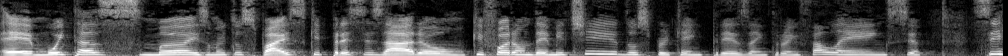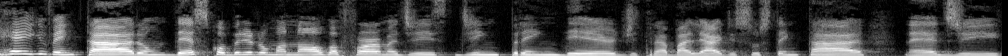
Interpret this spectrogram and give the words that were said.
é, muitas mães, muitos pais que precisaram, que foram demitidos porque a empresa entrou em falência, se reinventaram, descobriram uma nova forma de, de empreender, de trabalhar, de sustentar, né? De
